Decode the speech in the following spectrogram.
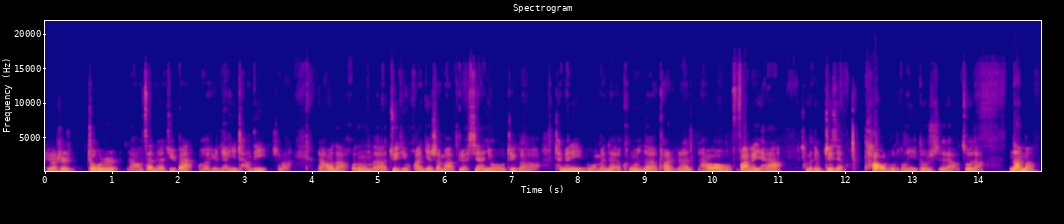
比如是周日，然后在哪举办，我要去联系场地，是吧？然后呢，活动的具体环节什么？比如先有这个陈经理，我们的坤坤的创始人，然后发个言啊，什么就这些套路的东西都是要做的。那么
